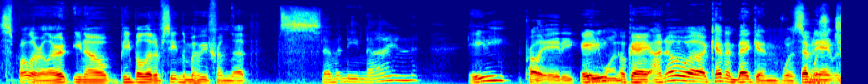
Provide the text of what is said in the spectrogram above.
spoiler alert, you know, people that have seen the movie from the 79, 80, Probably 80, 80? 81. Okay, I know uh, Kevin Bacon was, was was just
